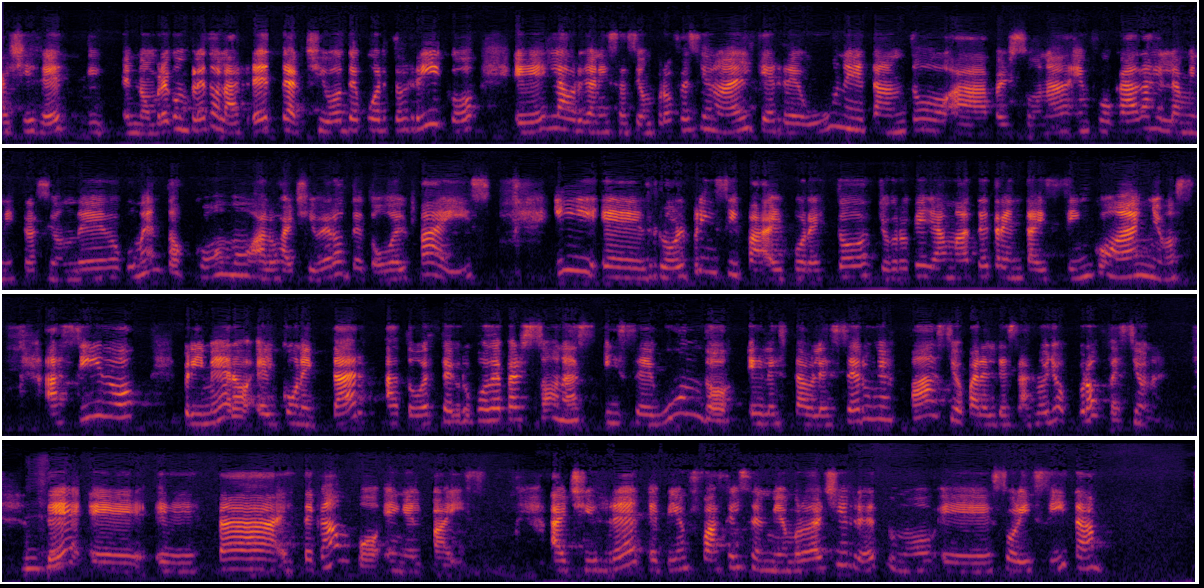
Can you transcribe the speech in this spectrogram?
el nombre completo, la Red de Archivos de Puerto Rico, es la organización profesional que reúne tanto a personas enfocadas en la administración de documentos como a los archiveros de todo el país. Y el rol principal por estos, yo creo que ya más de 35 años, ha sido, primero, el conectar a todo este grupo de personas y segundo, el establecer un espacio espacio para el desarrollo profesional de eh, esta, este campo en el país. Archirred, es bien fácil ser miembro de Archirred, uno eh, solicita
